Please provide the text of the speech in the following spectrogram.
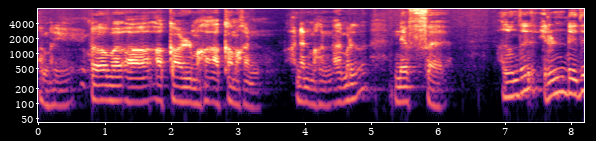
அது மாதிரி. அக்காள் மக அக்கா மகன் அண்ணன் மகன் அது மாதிரி நெஃப. அது வந்து இரண்டு இது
